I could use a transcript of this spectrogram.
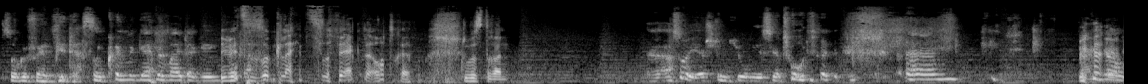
So gefällt mir das. So können wir gerne weitergehen. Wie willst du so einen kleinen Zwerg da auch treffen? Du bist dran. Äh, achso, ja, stimmt. Juri ist ja tot. ähm, genau.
